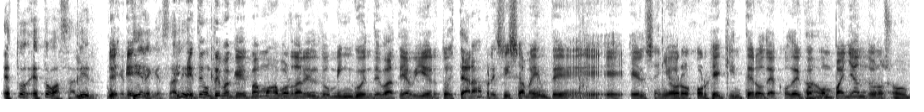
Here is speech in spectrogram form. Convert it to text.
esto, esto va a salir, porque Eh, tiene eh, que salir. Este es un tema que vamos a abordar el domingo en debate abierto. Estará precisamente eh, eh, el señor Jorge Quintero de Acodeco Ah, oh. acompañándonos. Oh,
